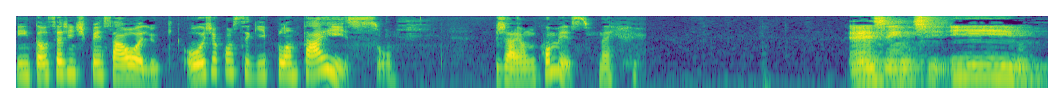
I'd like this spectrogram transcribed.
Então, se a gente pensar, olha, hoje eu consegui plantar isso, já é um começo, né? É, gente, e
